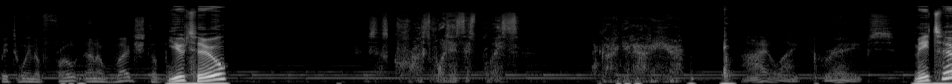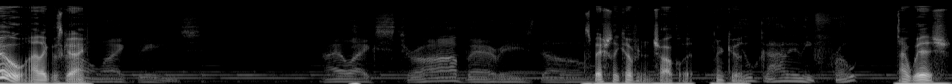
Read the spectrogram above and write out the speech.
between a fruit and a vegetable. You too? Jesus Christ, what is this place? I gotta get out of here. I like grapes. Me too. I like this I guy. Especially covered in chocolate. They're good. You got any fruit? I wish.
